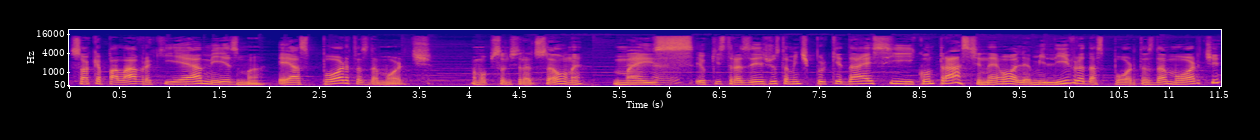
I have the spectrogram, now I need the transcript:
Só que a palavra aqui é a mesma, é as portas da morte. É uma opção de tradução, né? Mas uhum. eu quis trazer justamente porque dá esse contraste, né? Olha, me livra das portas da morte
